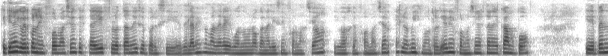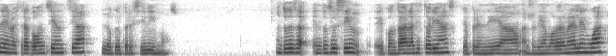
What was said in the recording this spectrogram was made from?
que tiene que ver con la información que está ahí flotando y se percibe. De la misma manera que cuando uno canaliza información y baja información, es lo mismo. En realidad la información está en el campo y depende de nuestra conciencia lo que percibimos. Entonces, entonces sí, eh, contaban las historias que aprendí a, en realidad a morderme la lengua.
